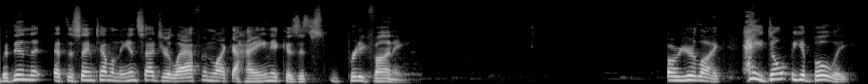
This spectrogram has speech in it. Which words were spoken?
But then at the same time, on the inside, you're laughing like a hyena because it's pretty funny. Or you're like, Hey, don't be a bully.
